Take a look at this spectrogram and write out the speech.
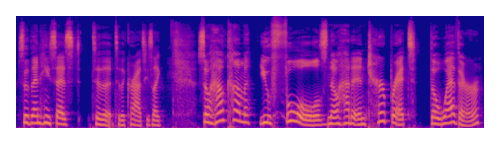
So then he says to the, to the crowds, He's like, So how come you fools know how to interpret the weather?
